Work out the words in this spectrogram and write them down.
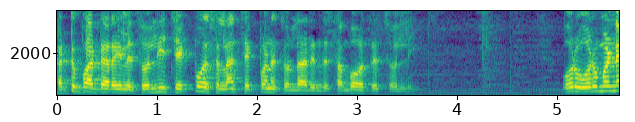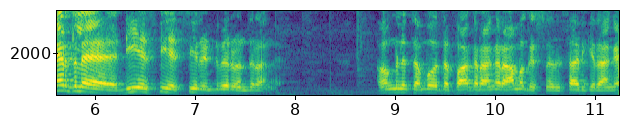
கட்டுப்பாட்டு அறையில் சொல்லி செக் போஸ்ட் எல்லாம் செக் பண்ண சொல்லார் இந்த சம்பவத்தை சொல்லி. ஒரு ஒரு மணி நேரத்தில் டிஎஸ்பி எஸ்பி ரெண்டு பேர் வந்துடுறாங்க அவங்களும் சம்பவத்தை பார்க்குறாங்க ராமகிருஷ்ணன் விசாரிக்கிறாங்க.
